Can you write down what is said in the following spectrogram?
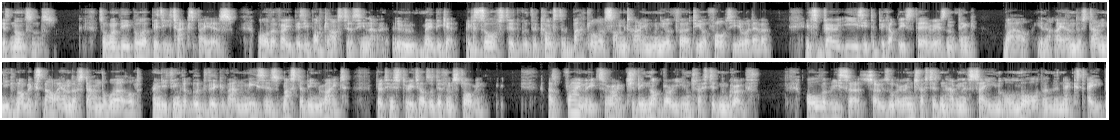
it's nonsense. So when people are busy taxpayers, or they're very busy podcasters, you know, who maybe get exhausted with the constant battle at some time when you're 30 or 40 or whatever, it's very easy to pick up these theories and think, wow, you know, I understand economics now, I understand the world. And you think that Ludwig von Mises must have been right, but history tells a different story. As primates are actually not very interested in growth. All the research shows that we're interested in having the same or more than the next ape.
